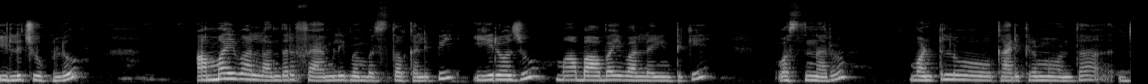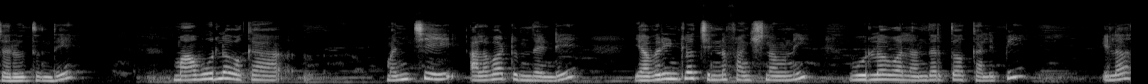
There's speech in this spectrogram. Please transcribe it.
ఇల్లు చూపులు. అమ్మాయి వాళ్ళందరూ ఫ్యామిలీ మెంబర్స్తో కలిపి ఈరోజు మా బాబాయ్ వాళ్ళ ఇంటికి వస్తున్నారు. వంటలు కార్యక్రమం అంతా జరుగుతుంది. మా ఊర్లో ఒక మంచి అలవాటు ఉందండి. ఎవరింట్లో చిన్న ఫంక్షన్ అవని ఊర్లో వాళ్ళందరితో కలిపి ఇలా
